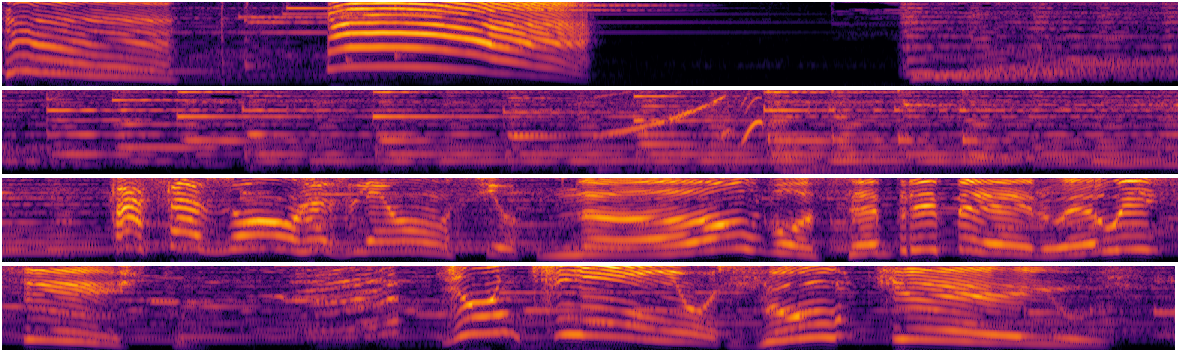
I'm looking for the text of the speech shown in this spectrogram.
Hum. Ah! Faça as honras, Leôncio. Não, você primeiro, eu insisto. Juntinhos. Juntinhos.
